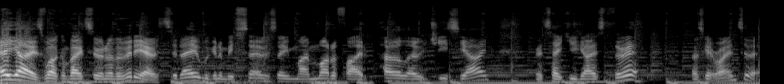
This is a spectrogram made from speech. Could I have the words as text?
Hey guys, welcome back to another video. Today we're going to be servicing my modified Polo GTI. I'm going to take you guys through it. Let's get right into it.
